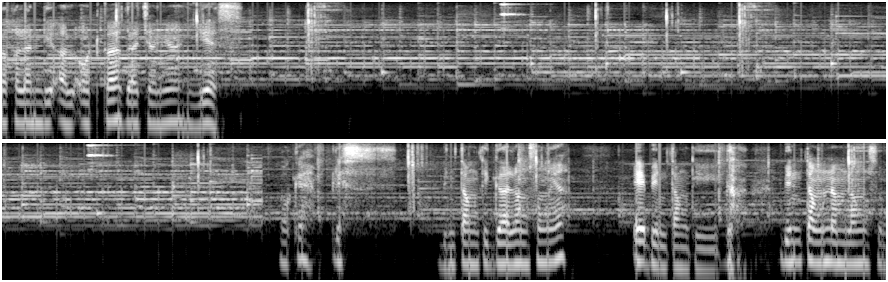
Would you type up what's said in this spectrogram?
Bakalan di all out kah gacanya? Yes. Oke, okay, please. Bintang 3 langsung ya. Eh, bintang 3. Bintang 6 langsung,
